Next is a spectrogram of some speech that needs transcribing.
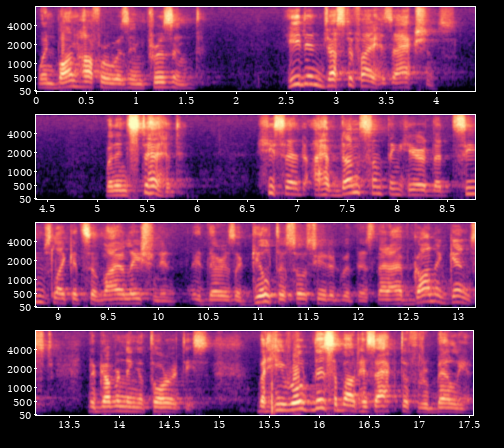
When Bonhoeffer was imprisoned, he didn't justify his actions, but instead, he said, I have done something here that seems like it's a violation. There is a guilt associated with this, that I have gone against the governing authorities. But he wrote this about his act of rebellion.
